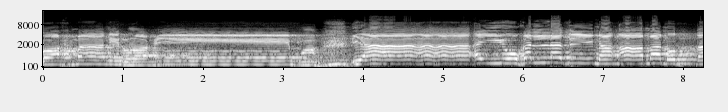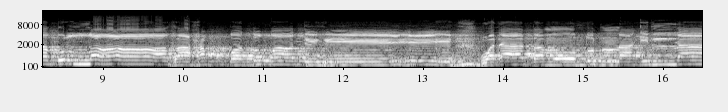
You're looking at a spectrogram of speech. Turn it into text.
রহমান রহিম। ইয়া আইয়ুহাল্লাযীনা আমানুত্তাকুল্লাহা হাক্কা তুকাতিহি। ইল্লা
